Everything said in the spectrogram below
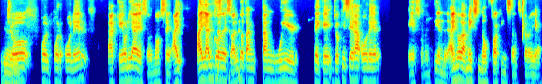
Yeah. Yo, por, por oler a qué olía eso, no sé, hay, hay algo de eso, algo tan, tan weird de que yo quisiera oler eso, ¿me entiendes? I know that makes no fucking sense, pero ya.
